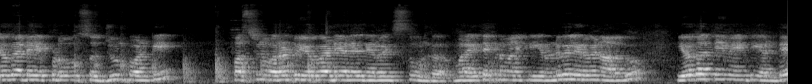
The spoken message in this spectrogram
yoga day ఎప్పుడు? So June twenty first world yoga day అనేది నిర్వహిస్తూ ఉంటారు. మరి అయితే ఇక్కడ మనకి రెండు వేల ఇరవై నాలుగు యోగా థీమ్ ఏంటి అంటే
